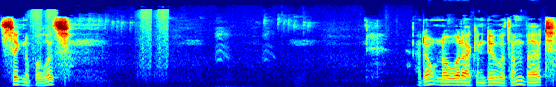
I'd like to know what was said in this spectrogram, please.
signal bullets. I don't know what I can do with them, but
